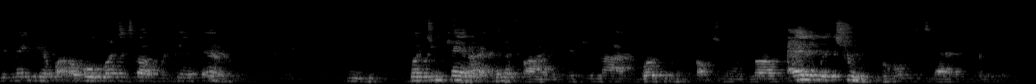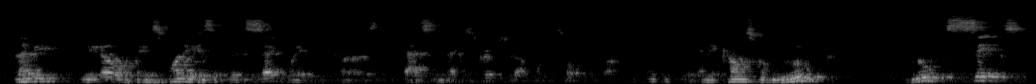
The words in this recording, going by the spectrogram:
it may be about a whole bunch of stuff within them. But you can't identify it if you're not working and functioning with love and with truth. But we'll get to that later. Let me, you know, it's funny, it's a good segue because that's the next scripture I want to talk about. Interesting. And it comes from Luke, Luke 6,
